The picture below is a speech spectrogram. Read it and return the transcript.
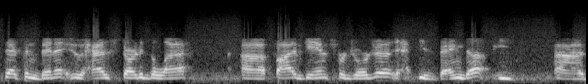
Stetson Bennett, who has started the last uh, five games for Georgia, is banged up. He uh,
